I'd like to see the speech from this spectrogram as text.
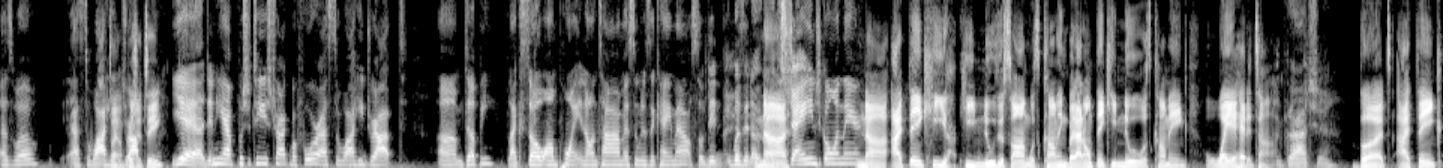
as well? As to why he dropped. Pusha T? Yeah, didn't he have Pusha T's track before as to why he dropped um Duppy like so on point and on time as soon as it came out? So did was it a Nah. exchange going there? Nah, I think he he knew the song was coming, but I don't think he knew it was coming way ahead of time. Gotcha. But I think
